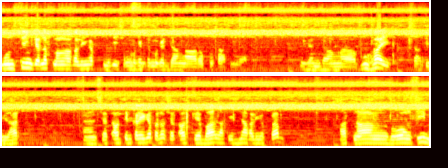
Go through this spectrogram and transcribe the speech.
munting ganap mga kalingap. Muli isang magandang magandang araw po sa ating lahat. Magandang ah, buhay sa ating lahat. And shout out Team Kalingap, ano? Shout out kay Bahal at Idna Kalingap Crab at ng buong team.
